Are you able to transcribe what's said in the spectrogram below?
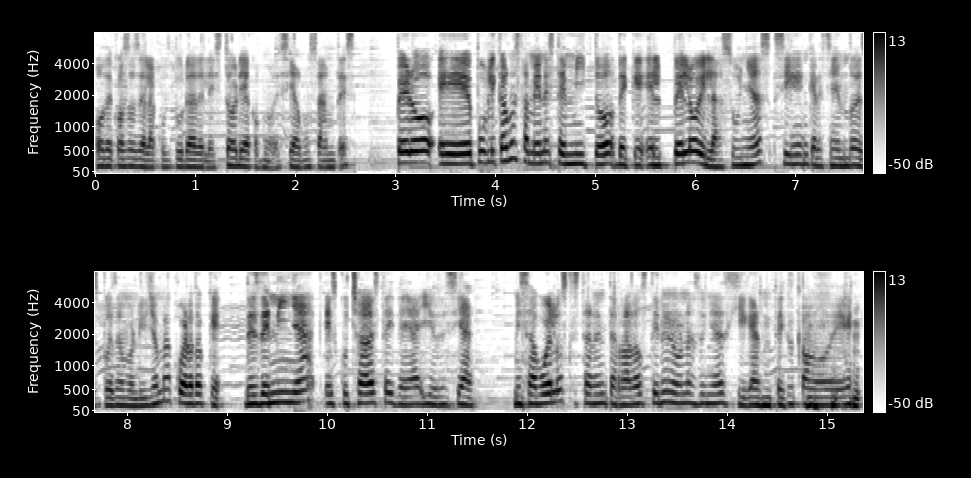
o de cosas de la cultura, de la historia, como decíamos antes. Pero eh, publicamos también este mito de que el pelo y las uñas siguen creciendo después de morir. Yo me acuerdo que desde niña escuchaba esta idea y yo decía, mis abuelos que están enterrados tienen unas uñas gigantes, como de,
